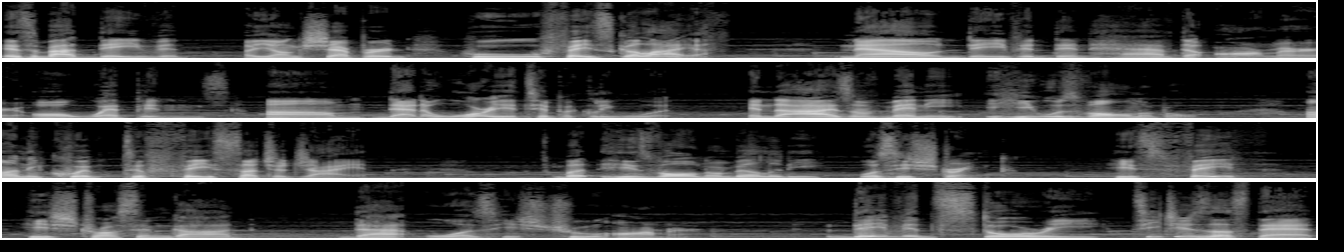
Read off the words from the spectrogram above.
It's about David a young shepherd who faced Goliath. Now, David didn't have the armor or weapons um, that a warrior typically would. In the eyes of many, he was vulnerable, unequipped to face such a giant. But his vulnerability was his strength. His faith, his trust in God, that was his true armor. David's story teaches us that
